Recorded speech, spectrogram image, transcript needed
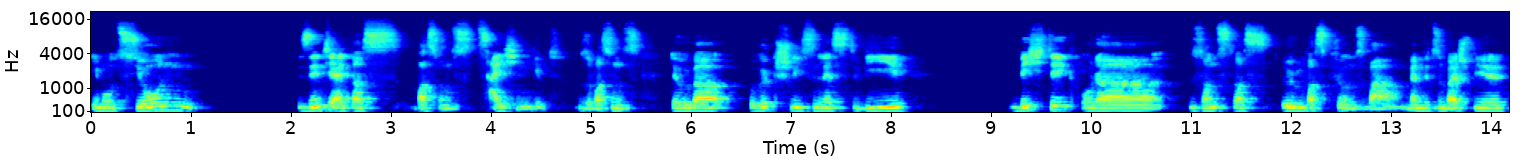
Emotionen sind ja etwas, was uns Zeichen gibt, also was uns darüber rückschließen lässt, wie wichtig oder sonst was irgendwas für uns war. Wenn wir zum Beispiel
